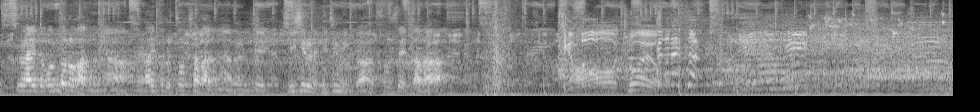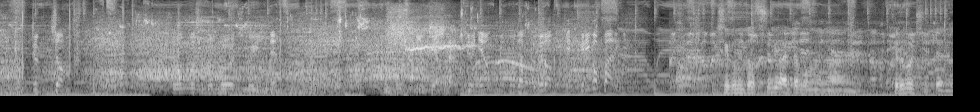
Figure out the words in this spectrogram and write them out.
슬라이드 언더로 가느냐, 스파이크로 쫓아가느냐를 이제 지시를 해주니까, 선수에 따라. 어, 좋아요. 득점 좋은 모습을 보여주고 있는 모습이고요 강준영 누구보다 부드럽게 그리고 빠르게 지금도 수비할 때 보면은 드리블 칠 때는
